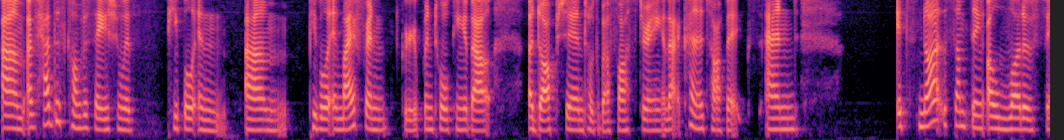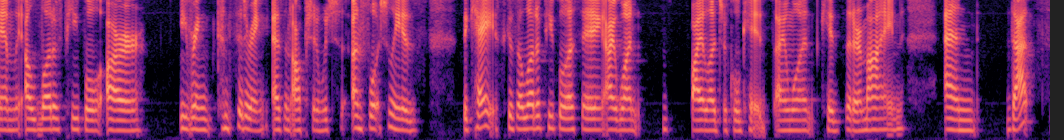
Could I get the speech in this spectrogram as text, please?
um, I've had this conversation with people in um, people in my friend group when talking about adoption, talk about fostering and that kind of topics. And it's not something a lot of family, a lot of people are even considering as an option, which unfortunately is the case because a lot of people are saying, I want biological kids, I want kids that are mine. And that's,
